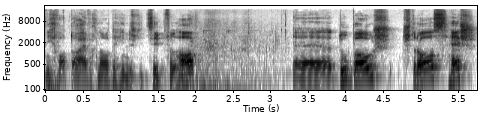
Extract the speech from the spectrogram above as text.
ich will da einfach noch den hintersten Zipfel haben. Äh, du baust die Straße, hast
